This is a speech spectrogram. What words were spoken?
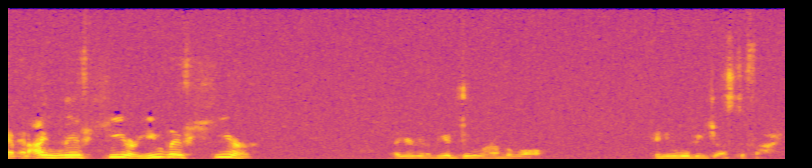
am, and I live here. You live here that you're going to be a doer of the law and you will be justified.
